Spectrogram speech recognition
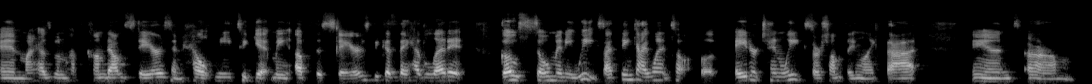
And my husband would have to come downstairs and help me to get me up the stairs because they had let it go so many weeks. I think i went to uh, eight or ten weeks or something like that. And um,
